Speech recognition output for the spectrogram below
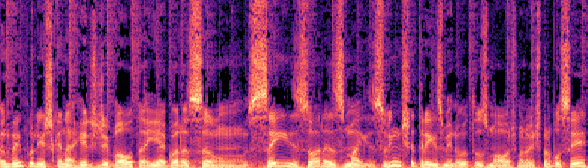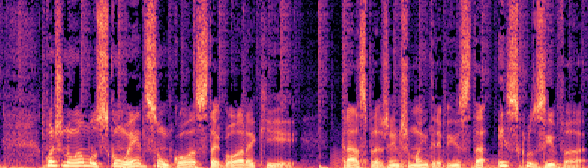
Muito bem, Política na Rede de volta aí. Agora são 6 horas mais 23 minutos. Uma ótima noite para você. Continuamos com Edson Costa agora, que traz pra gente uma entrevista exclusiva.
